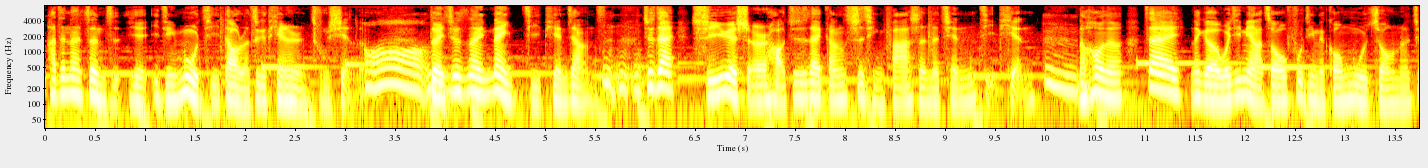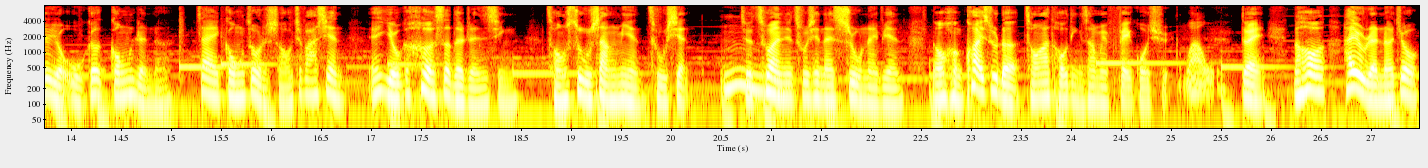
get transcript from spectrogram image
他在那阵子也已经募集到了这个天鹅人出现了哦。对，就是那那几天这样子，嗯嗯嗯，就在十一月十二号，就是在刚事情发生的前几天。嗯，然后呢，在那个维吉尼亚州附近的公墓中呢，就有五个工人呢在工作的时候就发现，哎，有个褐色的人形从树上面出现。就突然间出现在树那边，然后很快速的从他头顶上面飞过去。哇哦！对，然后还有人呢就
